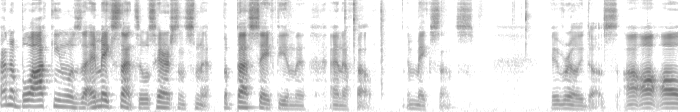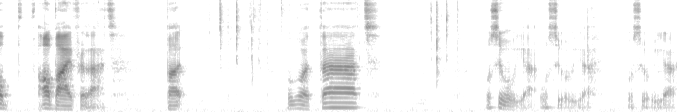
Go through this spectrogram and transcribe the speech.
kind of blocking was that? It makes sense. It was Harrison Smith, the best safety in the NFL. It makes sense. It really does. I'll I'll I'll buy for that. But we'll go with that. We'll see what we got. We'll see what we got. We'll see what we got.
